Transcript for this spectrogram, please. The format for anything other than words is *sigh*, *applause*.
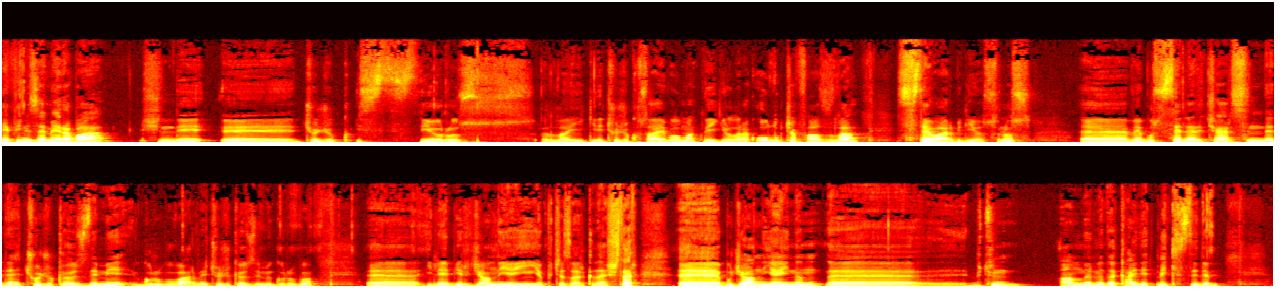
Hepinize merhaba. Şimdi e, çocuk istiyoruzla ilgili, çocuk sahibi olmakla ilgili olarak oldukça fazla site var biliyorsunuz. E, ve bu siteler içerisinde de çocuk özlemi grubu var ve çocuk özlemi grubu e, ile bir canlı yayın yapacağız arkadaşlar. E, bu canlı yayının e, bütün anlarını da kaydetmek istedim.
